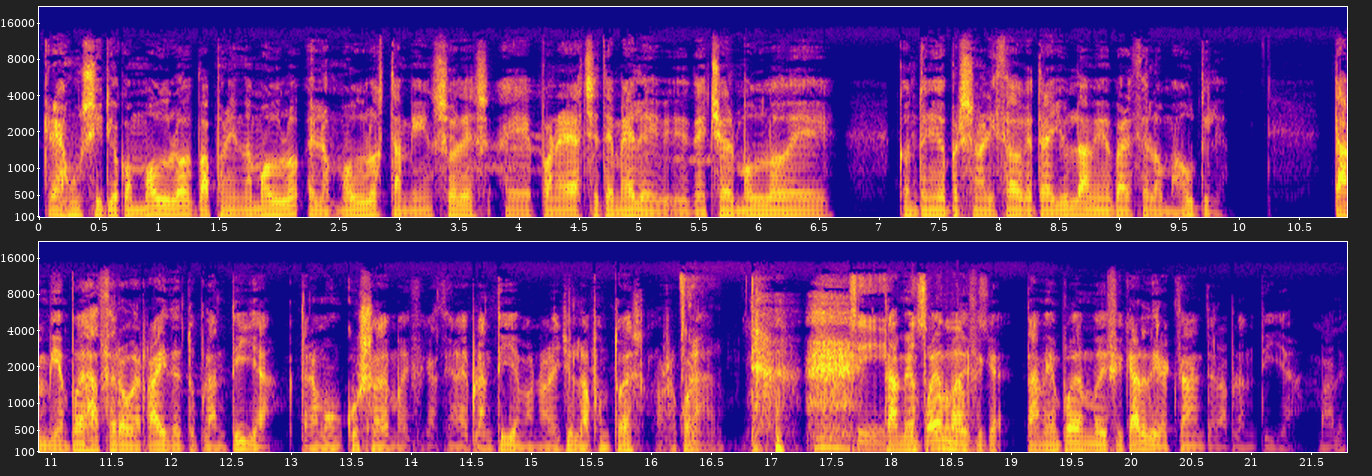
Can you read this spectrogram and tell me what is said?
creas un sitio con módulos, vas poniendo módulos, en los módulos también sueles eh, poner HTML. De hecho, el módulo de contenido personalizado que trae Joomla a mí me parece lo más útiles. También puedes hacer override de tu plantilla. Tenemos un curso de modificación de plantilla en manualesyula.es, lo recuerdo. también, puedes modificar, también puedes modificar directamente la plantilla, ¿vale?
